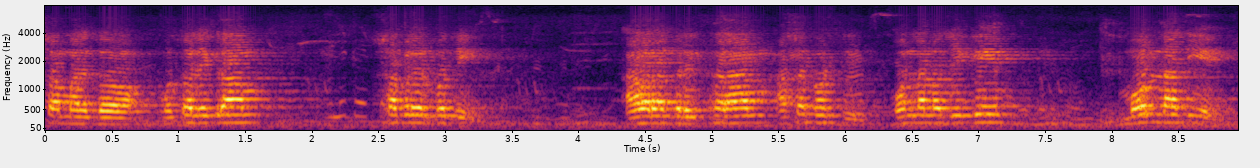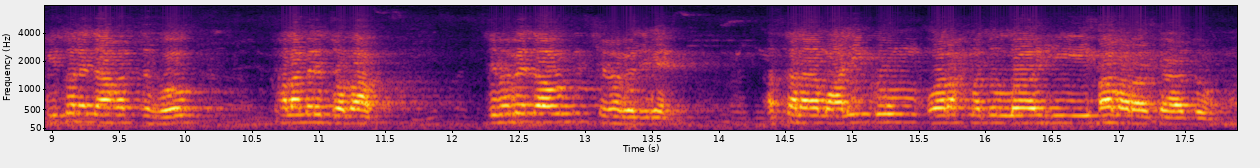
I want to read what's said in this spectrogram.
সম্মানিত মুসলিগ্রাম সকলের প্রতি আমার আন্তরিক সালাম। আশা করছি অন্যান্য দিকে মন না দিয়ে পিছনে যা হচ্ছে হোক, সালামের জবাব যেভাবে দেওয়া উচিত সেভাবে দিবেন। আসসালামু আলাইকুম ওয়া রাহমাতুল্লাহি ওয়া বারাকাতুহু।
